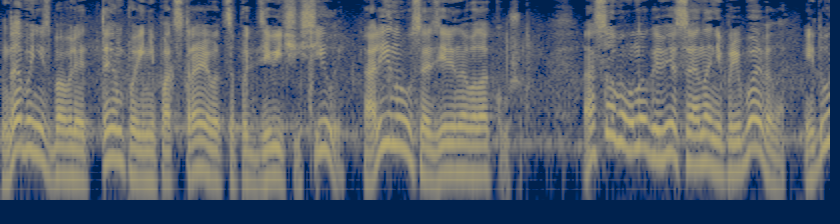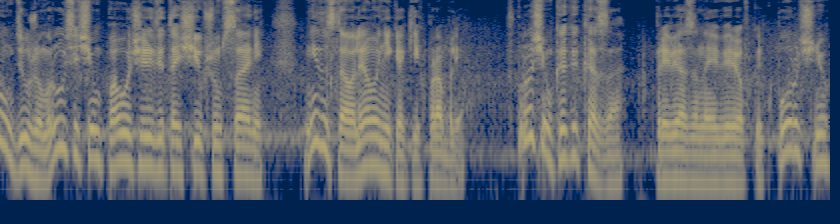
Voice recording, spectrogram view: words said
Дабы не сбавлять темпа и не подстраиваться под девичьей силой, Алину усадили на волокушу. Особо много веса она не прибавила, и двум дюжим русичам, по очереди тащившим сани, не доставляла никаких проблем. Впрочем, как и коза, привязанная веревкой к поручню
